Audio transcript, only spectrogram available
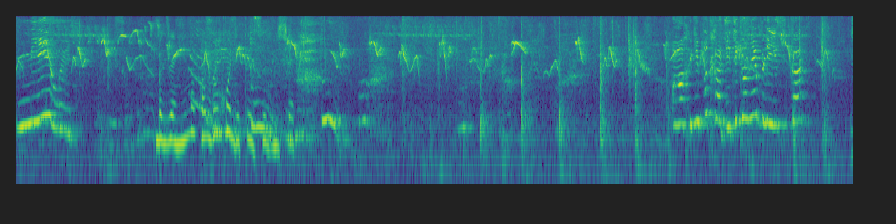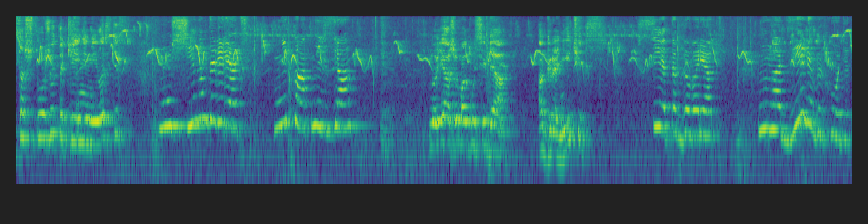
милый. Бальзаминов выходит из беседы. Ах, не подходите ко мне близко. За что же такие немилости? Мужчинам доверять никак нельзя. Но я же могу себя ограничить. Все так говорят. Но на деле выходит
